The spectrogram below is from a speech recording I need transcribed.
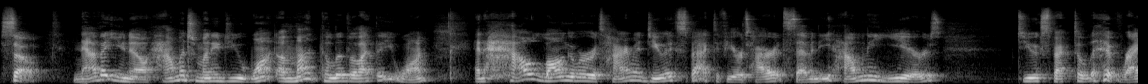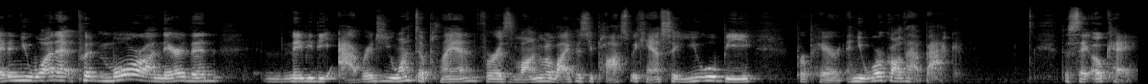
So now that you know how much money do you want a month to live the life that you want, and how long of a retirement do you expect? If you retire at 70, how many years do you expect to live, right? And you want to put more on there than maybe the average. You want to plan for as long of a life as you possibly can so you will be prepared. And you work all that back to say, okay,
